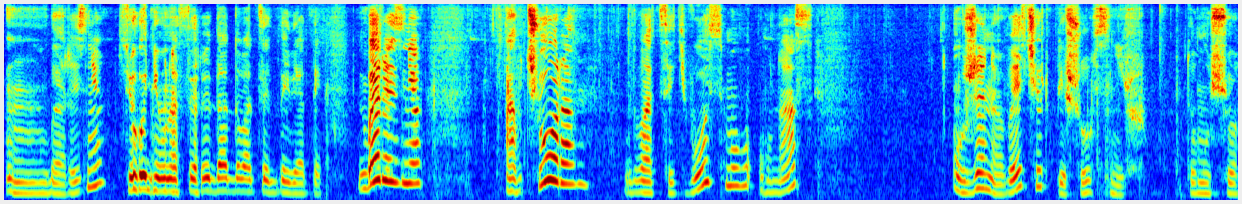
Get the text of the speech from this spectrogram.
березня. Сьогодні у нас середа 29 березня. А вчора, 28-го, у нас уже на вечір пішов сніг. Тому що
